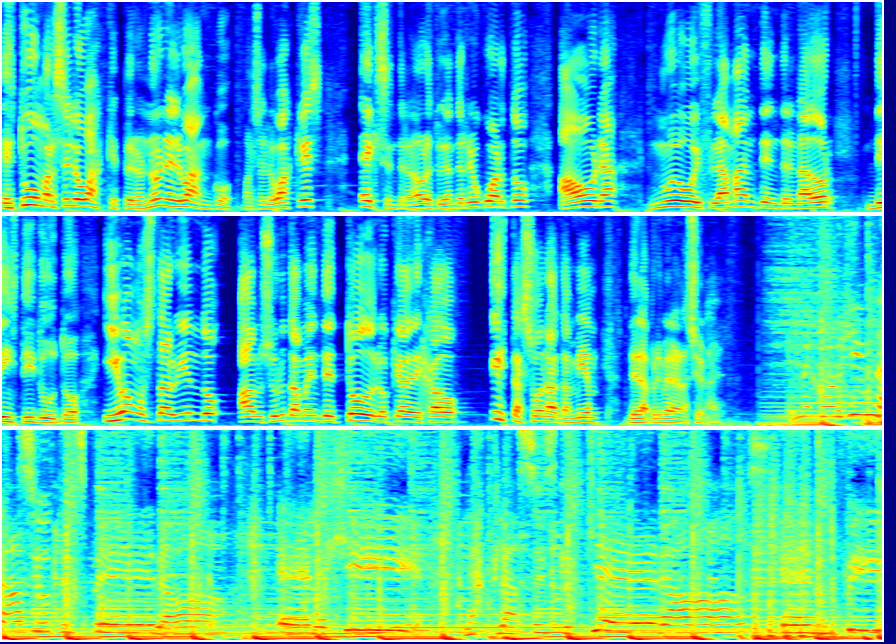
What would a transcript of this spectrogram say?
Estuvo Marcelo Vázquez, pero no en el banco. Marcelo Vázquez, ex entrenador Estudiante Río Cuarto, ahora nuevo y flamante entrenador de Instituto. Y vamos a estar viendo absolutamente todo lo que ha dejado esta zona también de la Primera Nacional. El mejor gimnasio te espera. Elegí las clases que quieras. En Unfit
